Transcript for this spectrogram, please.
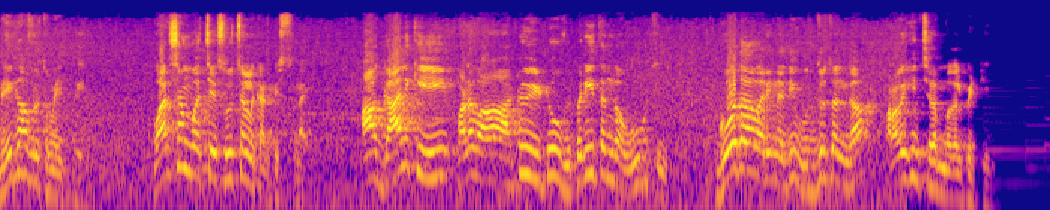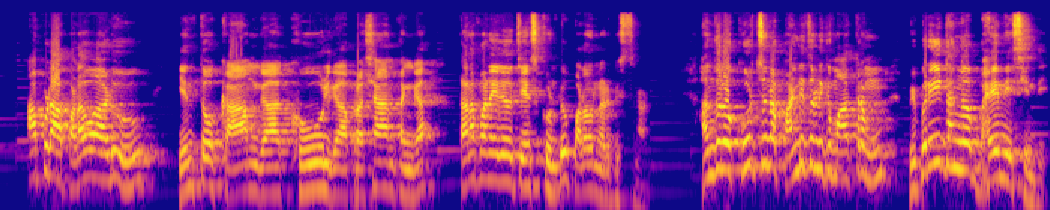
మేఘావృతమైపోయింది. వర్షం వచ్చే సూచనలు కనిపిస్తున్నాయి. ఆ గాలికి పడవ అటు ఇటు విపరీతంగా ఊగుతుంది. గోదావరి నది ఉధృతంగా ప్రవహించడం మొదలుపెట్టింది. అప్పుడు ఆ పడవాడు ఎంతో కామ్గా కూల్గా ప్రశాంతంగా తన పనేదో చేసుకుంటూ పడవ నడిపిస్తున్నాడు. అందులో కూర్చున్న పండితుడికి మాత్రం విపరీతంగా భయం వేసింది.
